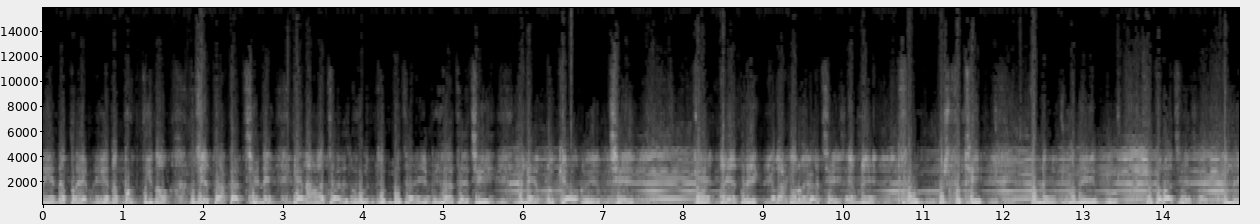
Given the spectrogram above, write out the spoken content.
ને એના પ્રેમ ને એના ભક્તિનો જે તાકાત છે ને, એના આધારે હોય બધા અહીં ભેગા થાય છે. અને એમનું કહેવાનું એમ છે કે અહીંયા દરેક કલાકારો આવ્યા છે, એમને પુષ્પથી એમને મને કરવા છે, એટલે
